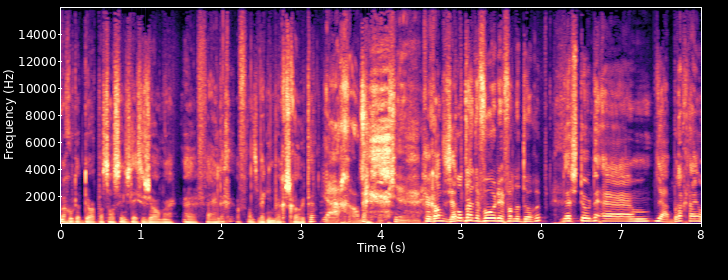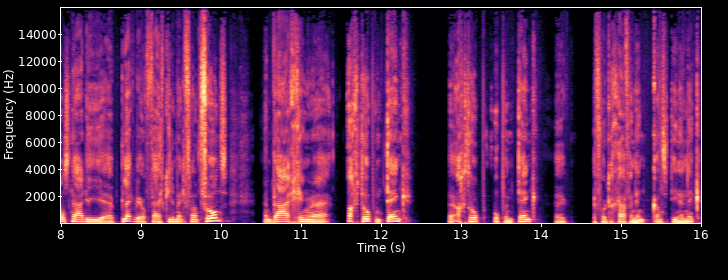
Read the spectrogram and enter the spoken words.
maar goed, dat dorp was al sinds deze zomer uh, veilig. Of anders werd niet meer geschoten. Ja, garanties heb je. Tot naar de voordeur van het dorp. Dus toen um, ja, bracht hij ons naar die uh, plek weer op vijf kilometer van het front. En daar gingen we achterop een tank. Uh, achterop op een tank. de fotograaf en ik, Constantine en ik.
